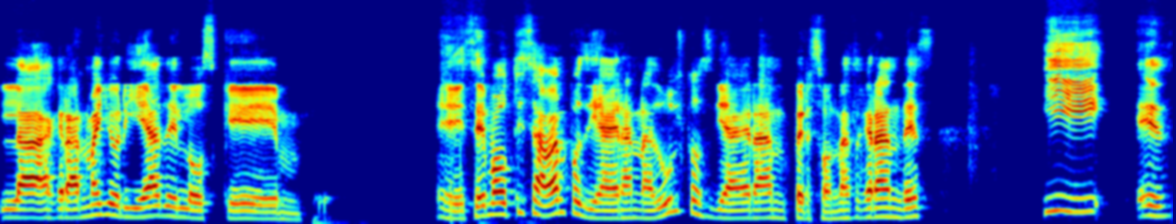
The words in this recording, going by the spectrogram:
la gran mayoría de los que eh, se bautizaban, pues ya eran adultos, ya eran personas grandes. Y es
